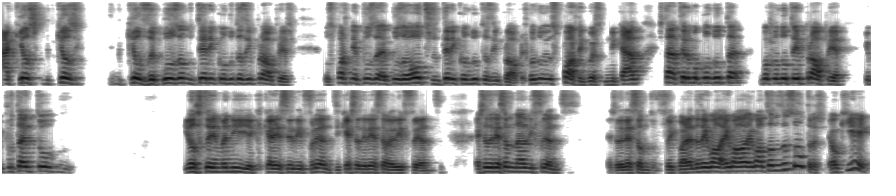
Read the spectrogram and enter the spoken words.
àqueles que eles, que eles acusam de terem condutas impróprias. O Sporting acusa, acusa outros de terem condutas impróprias. Quando o Sporting, com este comunicado, está a ter uma conduta, uma conduta imprópria. E, portanto, eles têm mania que querem ser diferentes e que esta direção é diferente. Esta direção não é nada diferente. Esta direção do Felipe Varandas é igual, é, igual, é igual a todas as outras. É o que é.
